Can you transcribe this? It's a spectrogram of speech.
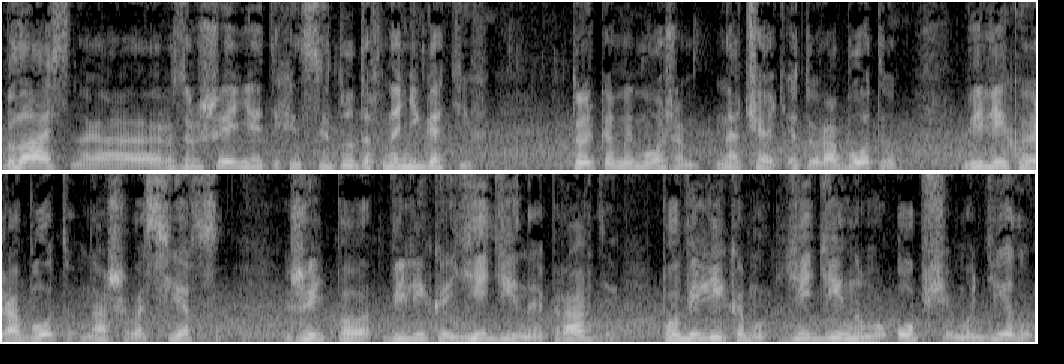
власть, на разрушение этих институтов, на негатив. Только мы можем начать эту работу, великую работу нашего сердца, жить по великой единой правде, по великому единому общему делу,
